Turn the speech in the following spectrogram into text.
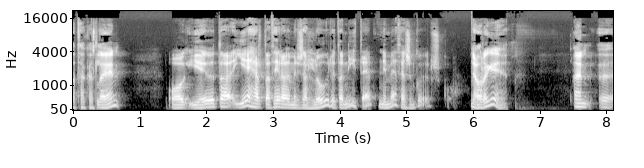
að taka slægin og ég, auðvitað, ég held að þeir hafi mér þess að hljóður þetta nýtt efni með þessum guður sko. já, er ekki? En uh,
